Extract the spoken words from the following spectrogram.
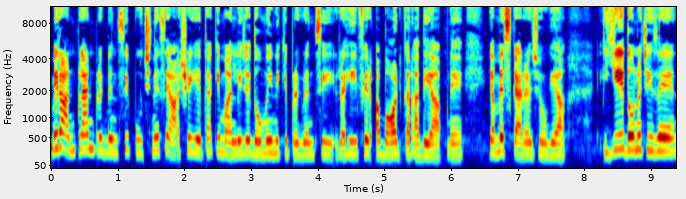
मेरा अनप्लान प्रेगनेंसी पूछने से आशय ये था कि मान लीजिए दो महीने की प्रेगनेंसी रही, फिर अबॉर्ड करा दिया आपने, या मिस कैरेज हो गया, ये दोनों चीज़ें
